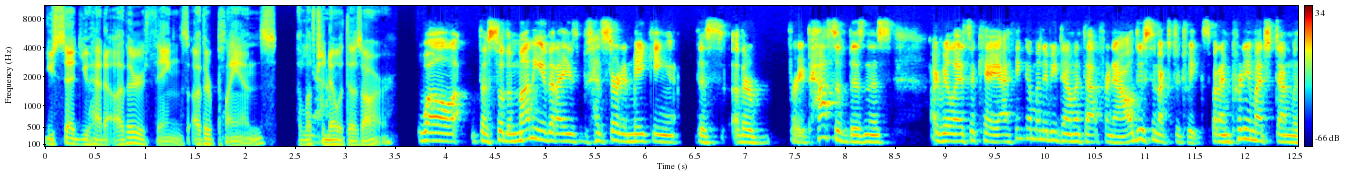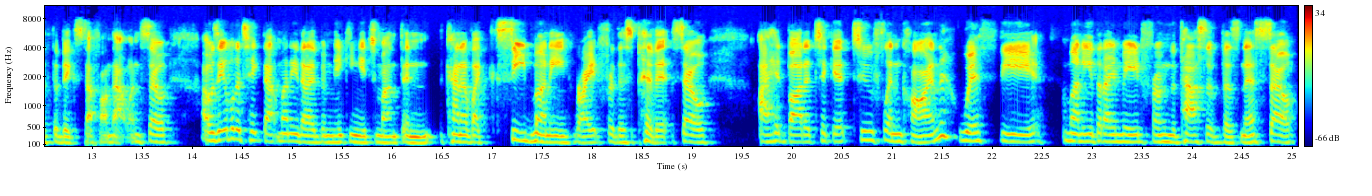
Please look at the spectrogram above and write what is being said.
you said you had other things, other plans. I'd love yeah. to know what those are. Well, the, so the money that I had started making this other very passive business, I realized, okay, I think I'm going to be done with that for now. I'll do some extra tweaks, but I'm pretty much done with the big stuff on that one. So I was able to take that money that I've been making each month and kind of like seed money, right, for this pivot. So I had bought a ticket to FlynnCon with the money that I made from the passive business. So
